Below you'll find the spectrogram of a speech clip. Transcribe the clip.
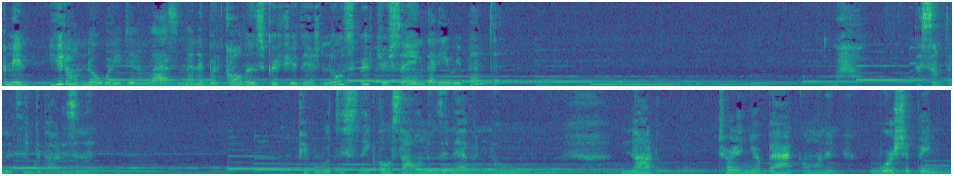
I mean, you don't know what he did in the last minute, but all in Scripture, there's no Scripture saying that he repented. Wow, that's something to think about, isn't it? People would just think, oh, Solomon's in heaven. No, not turning your back on and worshiping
